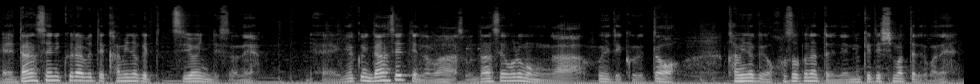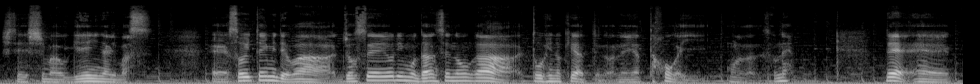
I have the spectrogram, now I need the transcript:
え、男性に比べて髪の毛って強いんですよね。え逆に男性っていうのは、その男性ホルモンが増えてくると、髪の毛が細くなったりね、抜けてしまったりとかね、してしまう原因になります。えそういった意味では、女性よりも男性の方が頭皮のケアっていうのはね、やった方がいいものなんですよね。で、えー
